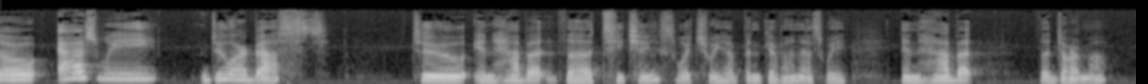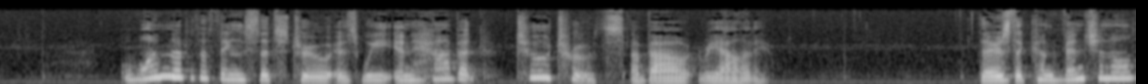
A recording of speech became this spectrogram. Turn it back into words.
So, as we do our best to inhabit the teachings which we have been given, as we inhabit the Dharma, one of the things that's true is we inhabit two truths about reality. There's the conventional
